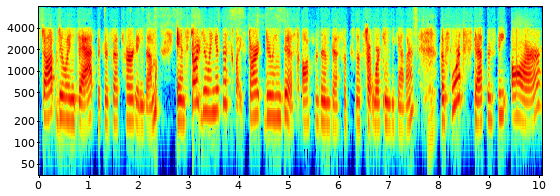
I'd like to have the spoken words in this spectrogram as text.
Stop doing that because that's hurting them and start doing it this way. Start doing this. Offer them this. Let's, let's start working together. Right. The fourth step is the R.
